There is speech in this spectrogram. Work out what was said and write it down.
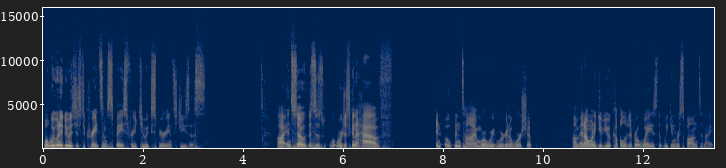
What we want to do is just to create some space for you to experience Jesus. Uh, and so this is, we're just going to have an open time where we, are going to worship. Um, and I want to give you a couple of different ways that we can respond tonight.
